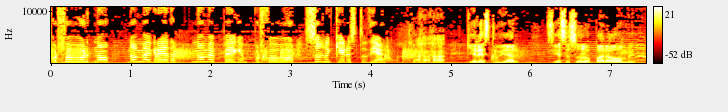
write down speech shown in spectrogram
Por favor, no, no me agredan, no me peguen, por favor, solo quiero estudiar. ¿Quiere estudiar? Si eso es solo para hombres.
